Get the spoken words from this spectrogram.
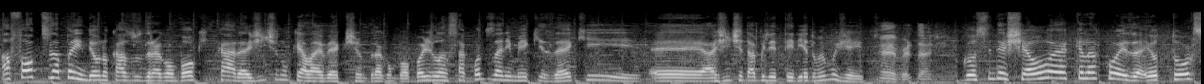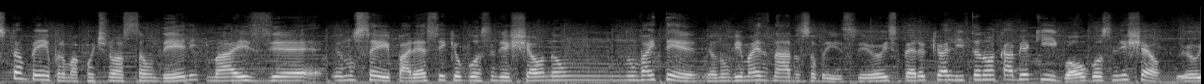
A Fox aprendeu no caso do Dragon Ball que, cara, a gente não quer live action do Dragon Ball, pode lançar quantos anime quiser que é, a gente dá bilheteria do mesmo jeito. É verdade. Ghost in the Shell é aquela coisa, eu torço também por uma continuação dele, mas é, eu não sei, parece que o Ghost in the Shell não, não vai ter. Eu não vi mais nada sobre isso. Eu espero que o Alita não acabe aqui, igual o Ghost in the Shell. Eu,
